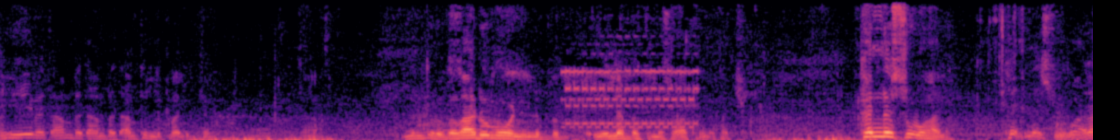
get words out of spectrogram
ይሄ በጣም በጣም በጣም ትልቅ መልዕክት ነው። ምን ብሎ በባዶ መሆን የለበት- የለበትም መስዋዕትነታቸው። ከነሱ በኋላ ከነሱ በኋላ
